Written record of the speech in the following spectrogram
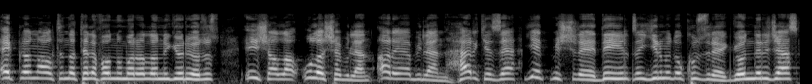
Ekranın altında telefon numaralarını görüyoruz. İnşallah ulaşabilen, arayabilen herkese 70 liraya değil 29 liraya göndereceğiz.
